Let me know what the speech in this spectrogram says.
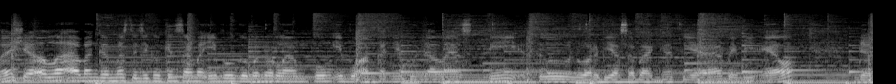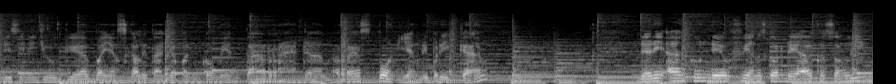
Masya Allah abang gemes dijegukin sama ibu gubernur Lampung. Ibu angkatnya Bunda Lesti. Itu luar biasa banget ya Baby L. Dan di sini juga banyak sekali tanggapan komentar dan respon yang diberikan dari akun Devi underscore DA05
